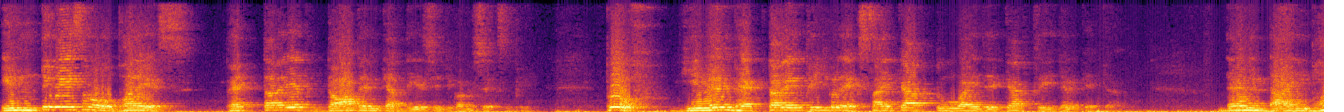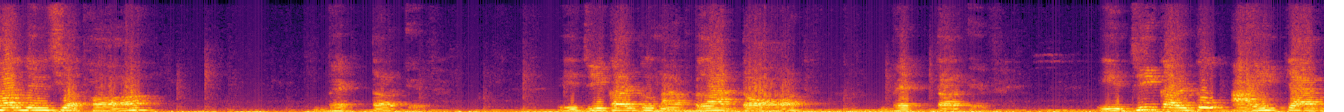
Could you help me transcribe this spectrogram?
integration over S, vector F dot n cap ds is equal to 6b. proof given vector f is equal to xi cap 2yj cap 3z k cap then divergence of a vector f is equal to nabla dot vector f is equal to i cap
